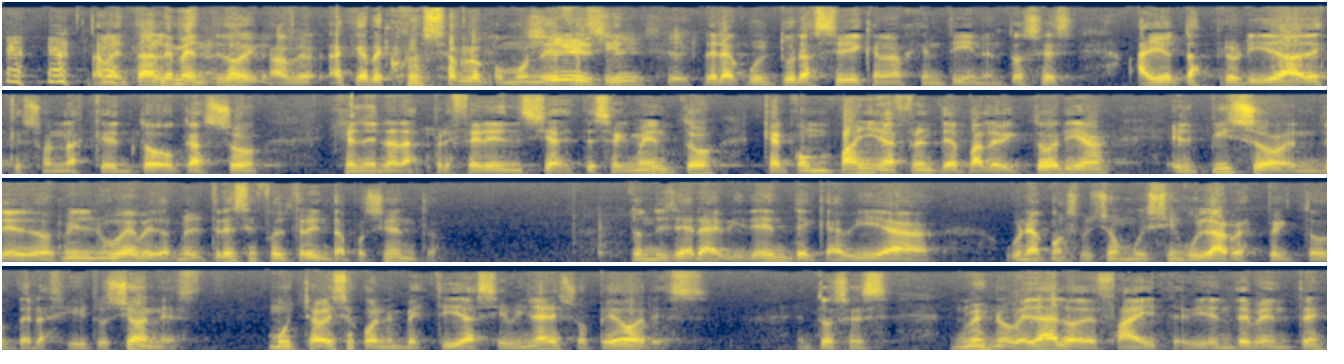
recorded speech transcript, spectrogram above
lamentablemente, no, hay que reconocerlo como un déficit de la cultura cívica en Argentina. Entonces, hay otras prioridades que son las que en todo caso generan las preferencias de este segmento, que acompañan al Frente para la Victoria. El piso de 2009-2013 fue el 30%, donde ya era evidente que había una concepción muy singular respecto de las instituciones, muchas veces con embestidas similares o peores. Entonces, no es novedad lo de Fight, evidentemente,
